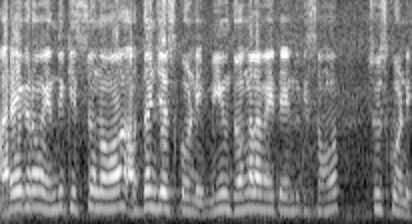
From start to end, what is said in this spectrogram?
అరెకరం ఎందుకు ఇస్తున్నామో అర్థం చేసుకోండి. మేము దొంగలం అయితే ఎందుకు ఇస్తామో చూసుకోండి.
